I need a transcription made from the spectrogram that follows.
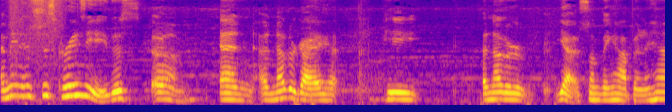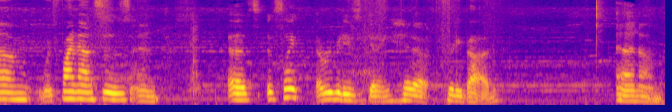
I mean it's just crazy. This um and another guy he another yeah something happened to him with finances and it's it's like everybody's getting hit up pretty bad and, um,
